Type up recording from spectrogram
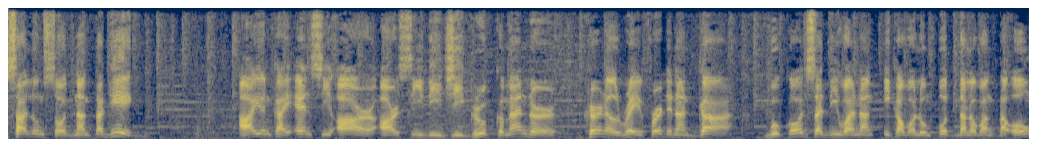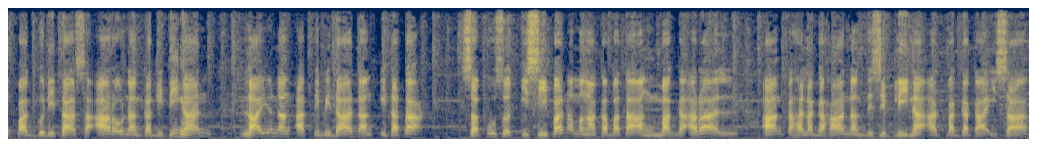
sa lungsod ng Taguig. Ayon kay NCR RCDG Group Commander Colonel Ray Ferdinand Ga, bukod sa diwa ng ikawalumput dalawang taong paggunita sa araw ng kagitingan, layo ng aktibidad ang itatak sa puso't isipan ng mga kabataang mag-aaral ang kahalagahan ng disiplina at pagkakaisa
